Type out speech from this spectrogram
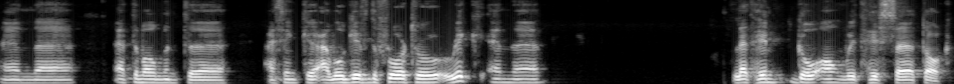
And uh, at the moment, uh, I think uh, I will give the floor to Ric and let him go on with his talk.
